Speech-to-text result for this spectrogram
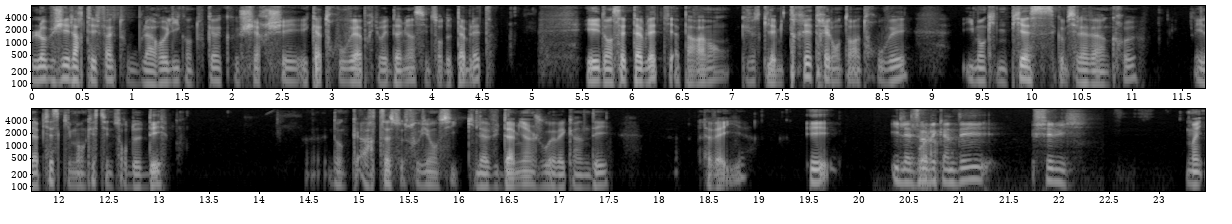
l'objet, l'artefact ou la relique en tout cas que cherchait et qu'a trouvé a priori Damien, c'est une sorte de tablette. Et dans cette tablette, il y a apparemment quelque chose qu'il a mis très très longtemps à trouver. Il manque une pièce, c'est comme s'il avait un creux. Et la pièce qui manquait, c'était une sorte de dé. Donc Arta se souvient aussi qu'il a vu Damien jouer avec un dé la veille. Et Il a joué Voilà. avec un dé chez lui. Oui.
